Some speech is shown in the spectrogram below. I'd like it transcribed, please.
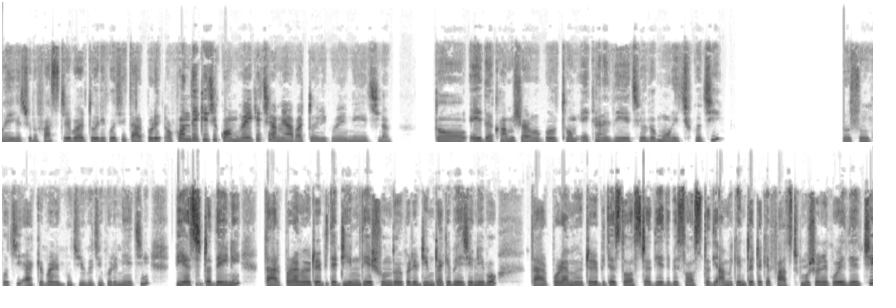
হয়ে গেছিল ফার্স্টের বার তৈরি করেছি, তারপরে যখন দেখেছি কম হয়ে গেছে, আমি আবার তৈরি করে নিয়েছিলাম। তো এই দেখো, আমি সর্বপ্রথম এখানে দিয়েছি হলো মরিচ কুচি। রসুন কুচি একেবারে কুচি কুচি করে নিয়েছি, পেঁয়াজটা দেইনি, তারপর আমি ওটার ভিতরে ডিম দিয়ে সুন্দর করে ডিমটাকে ভেজে নিব, তারপরে আমি ওটার ভিতরে সসটা দিয়ে দিবে, সসটা দিয়ে আমি কিন্তু এটাকে ফাস্ট মোশনে করে দিয়েছি,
